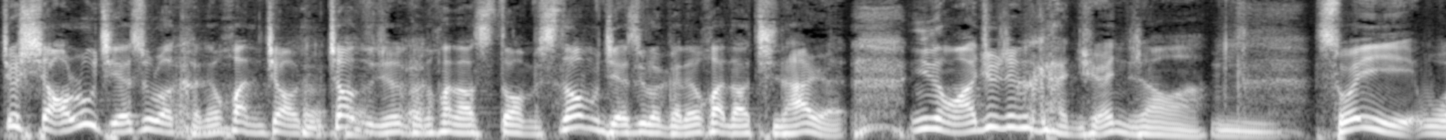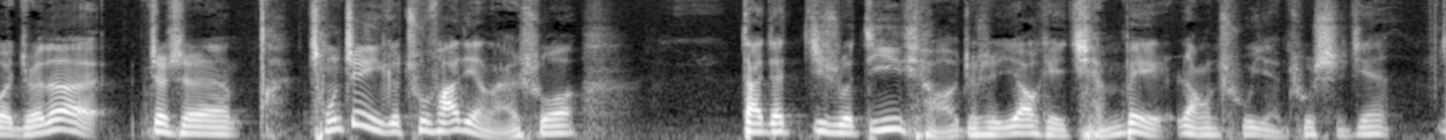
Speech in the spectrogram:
就小鹿结束了，可能换教主，教主结束可能换到 storm，storm 结束了可能换到其他人，你懂吗？就这个感觉，你知道吗？嗯，所以我觉得，就是从这一个出发点来说，大家记住第一条就是要给前辈让出演出时间，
